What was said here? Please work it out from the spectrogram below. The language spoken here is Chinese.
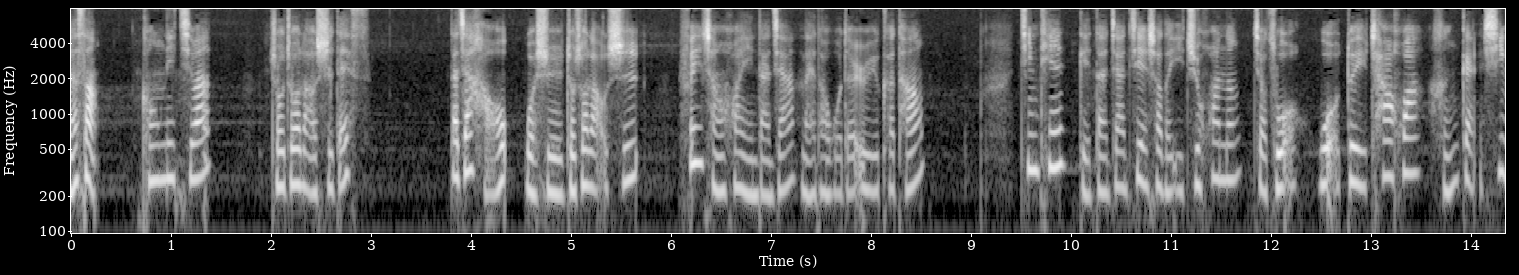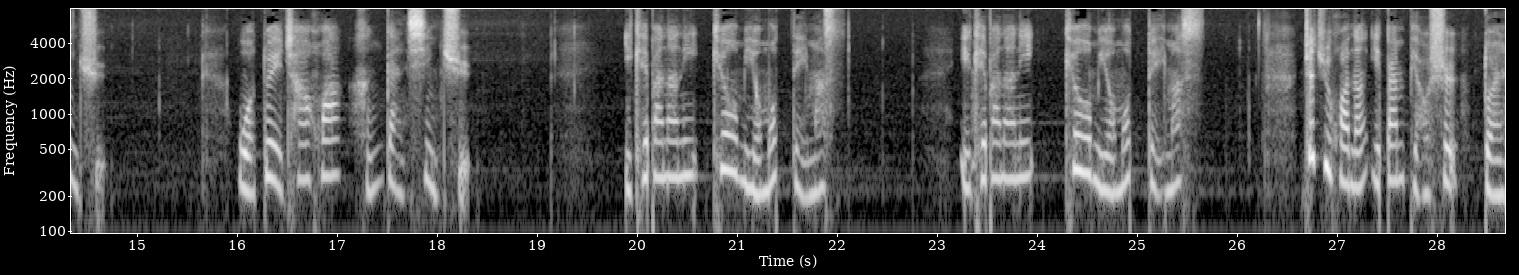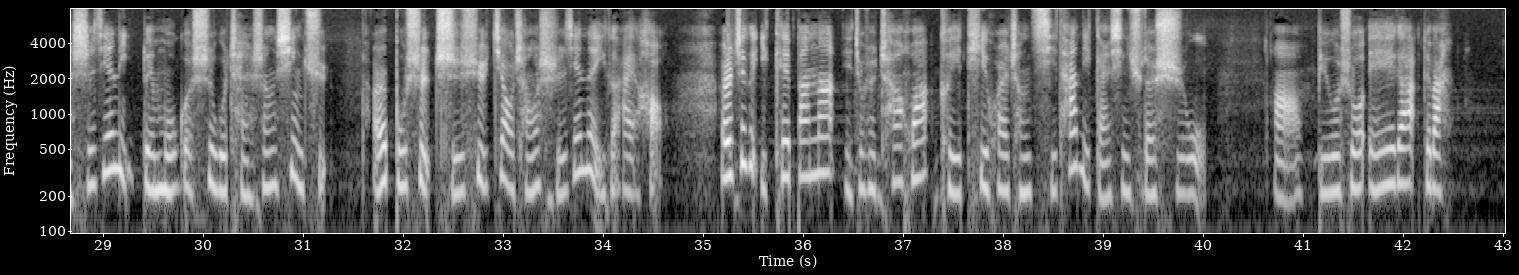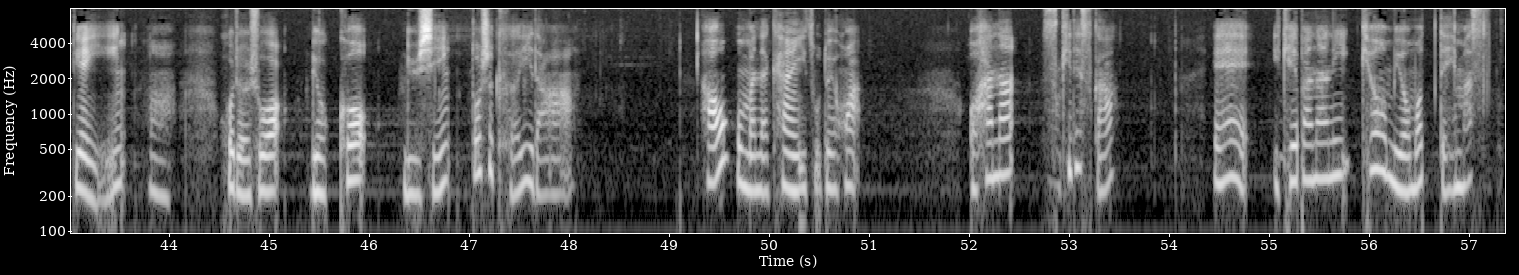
皆さん、こんにちは、周周老师です。大家好，我是周周老师，非常欢迎大家来到我的日语课堂。今天给大家介绍的一句话呢，叫做“我对插花很感兴趣”。我对插花很感兴趣。イケパナニキオミオモテます。イケパナニキオミオモテます。这句话呢，一般表示。短时间里对某个事物产生兴趣，而不是持续较长时间的一个爱好。而这个いけばな，也就是插花，可以替换成其他你感兴趣的事物，啊，比如说 A A 对吧？电影啊，或者说旅行，旅行都是可以的啊。好，我们来看一组对话。お花好きですか？え、いけばなに興味を持っています。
